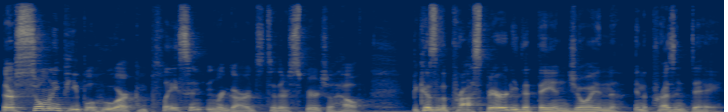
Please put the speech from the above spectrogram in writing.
There are so many people who are complacent in regards to their spiritual health because of the prosperity that they enjoy in the, in the present day.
